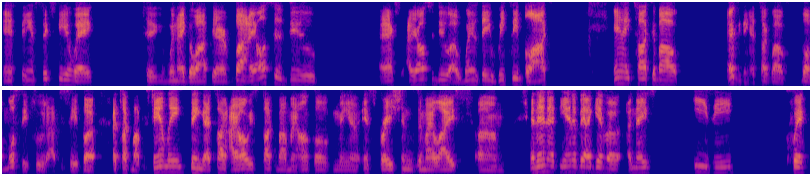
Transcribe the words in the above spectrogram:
and staying six feet away to when I go out there. But I also do. Actually, I also do a Wednesday weekly blog and I talk about everything. I talk about well, mostly food, obviously, but I talk about my family thing. I talk. I always talk about my uncle, you know, inspirations in my life. Um, and then at the end of it, I give a, a nice, easy, quick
